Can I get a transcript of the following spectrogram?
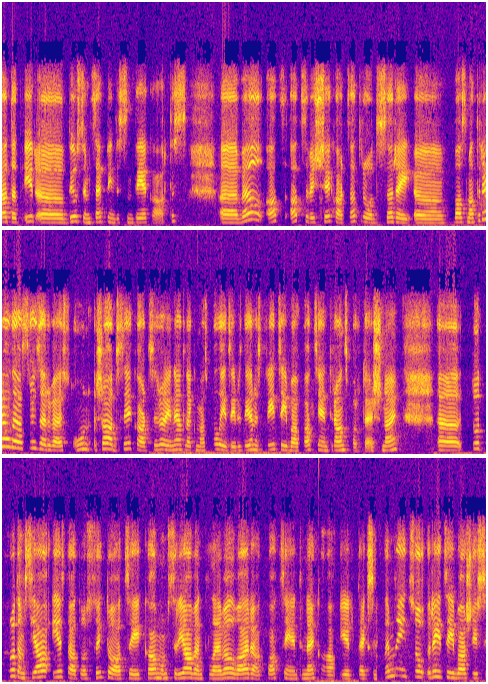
tātad ir uh, 270 iekārtas. Uh, vēl atsevišķas iekārtas atrodas arī valsts materiālajās rezervēs, un šādas iekārtas ir arī neatliekamās palīdzības dienas rīcībā pacientu transportēšanai. To, protams, ja iestātos situācija, ka mums ir jāventilē vēl vairāk pacienti nekā ir teiksim, slimnīcu rīcībā šīs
